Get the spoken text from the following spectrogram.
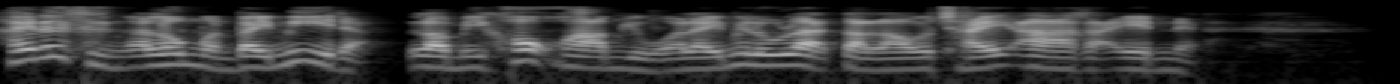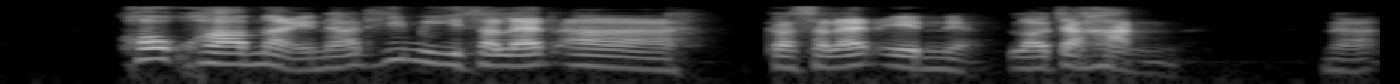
ให้นึกถึงอารมณ์เหมือนใบมีดอะเรามีข้อความอยู่อะไรไม่รู้แหละ แต่เราใช้ r กับ n เนี่ย ข้อความไหนนะที่มี slash r กับ slash n เนี่ย เราจะหั่นนะ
